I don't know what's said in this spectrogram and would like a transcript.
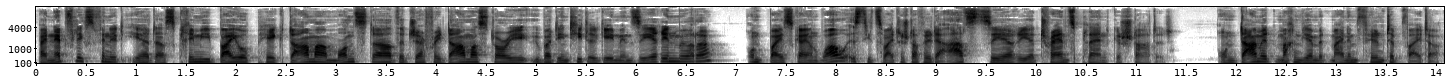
Bei Netflix findet ihr das Krimi-Biopic Dharma Monster, The Jeffrey Dahmer Story über den titelgebenden Serienmörder und bei Sky und Wow ist die zweite Staffel der Arztserie Transplant gestartet. Und damit machen wir mit meinem Filmtipp weiter.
